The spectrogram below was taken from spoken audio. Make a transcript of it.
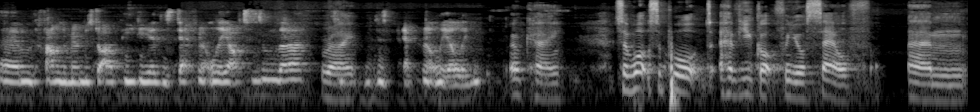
um, the family members don't have PDA, there's definitely autism there. Right. There's definitely a link. Okay. So what support have you got for yourself? Um,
